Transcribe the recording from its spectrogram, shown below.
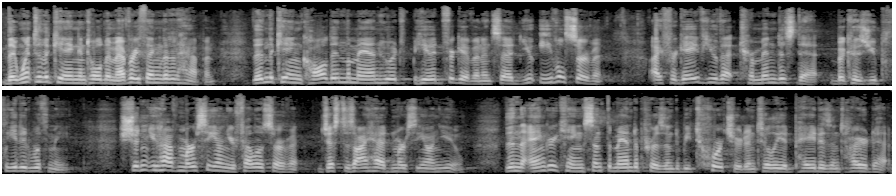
They went to the king and told him everything that had happened. Then the king called in the man who had, he had forgiven and said, You evil servant, I forgave you that tremendous debt because you pleaded with me. Shouldn't you have mercy on your fellow servant, just as I had mercy on you? Then the angry king sent the man to prison to be tortured until he had paid his entire debt.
